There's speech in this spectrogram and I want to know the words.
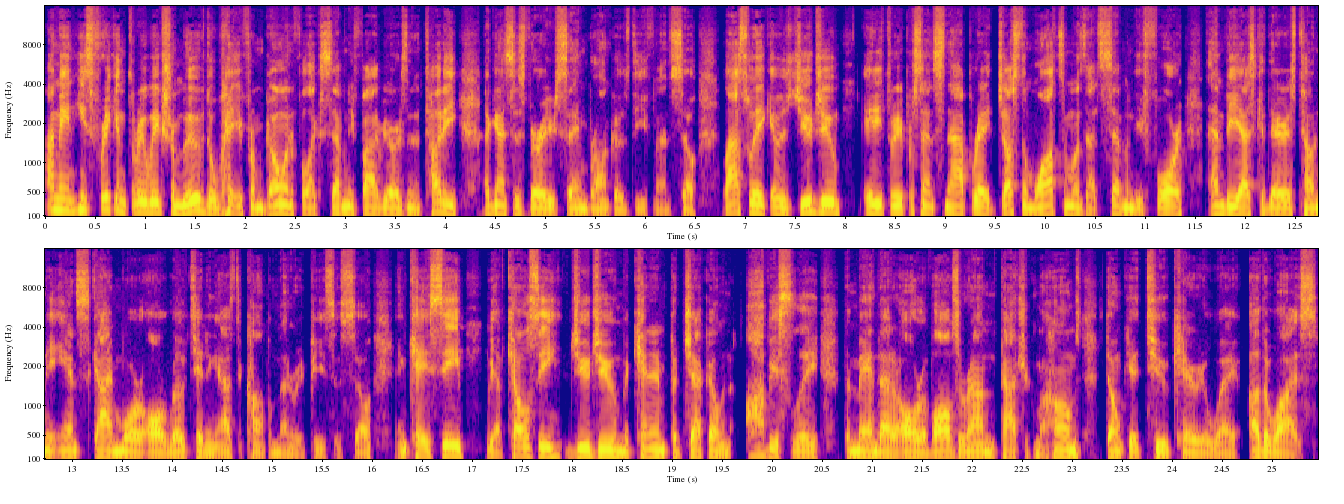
I mean, he's freaking three weeks removed away from going for like 75 yards in a tutty against this very same Broncos defense. So last week it was Juju, 83% snap rate. Justin Watson was at 74. MVS, Kadarius Toney, and Sky Moore all rotating as the complementary pieces. So in KC, we have Kelce, Juju, McKinnon, Pacheco, and obviously the man that it all revolves around, Patrick Mahomes. Don't get too carried away. Otherwise, otherwise.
